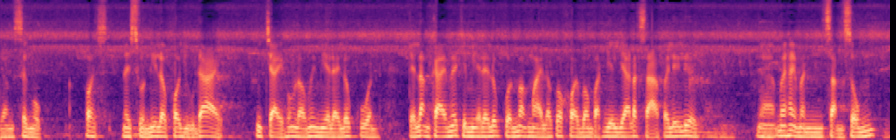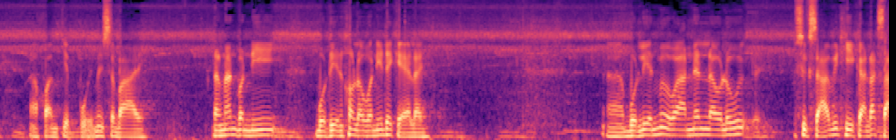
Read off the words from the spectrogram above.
เราสงบ เพราะในส่วนนี้เราพออยู่ได้ คือใจของเราไม่มีอะไรรบกวน แต่ร่างกายแม้จะมีอะไรรบกวนมากมายเราก็คอยบำบัดเยียวยารักษาไปเรื่อย ๆ นะไม่ให้มันสั่งสมความเจ็บป่วยไม่สบาย ดังนั้นวันนี้บทเรียนของเราวันนี้ได้แก่อะไรบทเรียนเมื่อวานนั้นเรารู้ศึกษาวิธีการรักษา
